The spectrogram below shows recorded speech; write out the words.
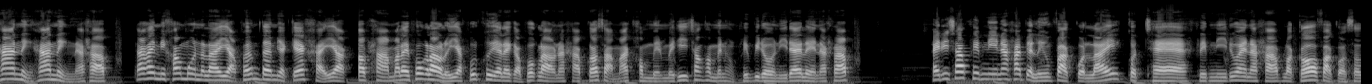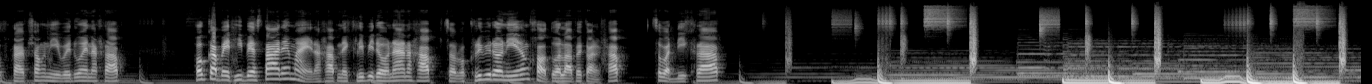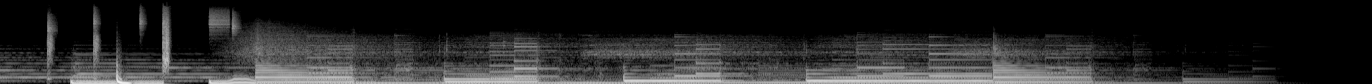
25151 นะครับ ถ้าใครมีข้อมูลอะไรอยากเพิ่มเติมอยากแก้ไขอยากสอบถามอะไรพวกเราหรืออยากพูดคุยอะไรกับพวกเรานะครับ ก็สามารถคอมเมนต์ไปที่ช่องคอมเมนต์ของคลิปวิดีโอนี้ได้เลยนะครับ ใครที่ชอบคลิปนี้นะครับอย่าลืมฝากกดไลค์กดแชร์คลิปนี้ด้วยนะครับ แล้วก็ฝากกด subscribe ช่องนี้ไว้ด้วยนะครับพบกับ AT Besta ได้ใหม่นะครับในคลิปวิดีโอหน้านะครับสำหรับคลิปวิดีโอนี้ต้องขอตัวลาไปก่อนครับ สวัสดีครับ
